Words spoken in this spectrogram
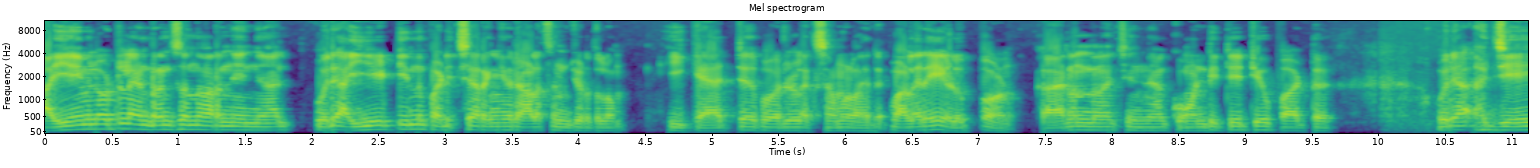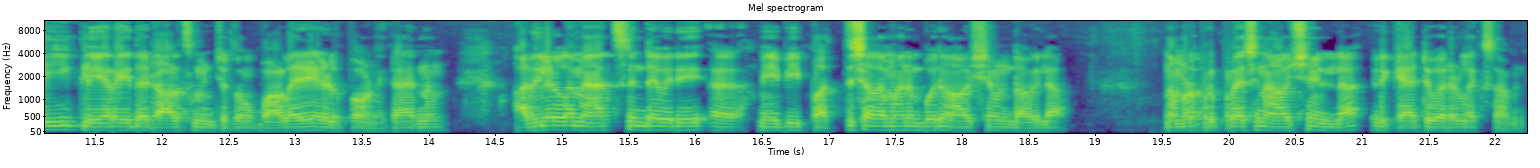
ഐ എമ്മിലോട്ടുള്ള എൻട്രൻസ് എന്ന് പറഞ്ഞു കഴിഞ്ഞാൽ ഒരു ഐ ഐ ടിന്ന് പഠിച്ചിറങ്ങിയ ഒരാളെ സംബന്ധിച്ചിടത്തോളം ഈ കാറ്റ് പോലുള്ള എക്സാമ്പിൾ വളരെ എളുപ്പമാണ്. കാരണം എന്താണെന്ന് വെച്ച് കഴിഞ്ഞാൽ ക്വാണ്ടിറ്റേറ്റീവ് പാർട്ട് ഒരു ജെ ഇ ക്ലിയർ ചെയ്ത ഒരാളെ സംബന്ധിച്ചിടത്തോളം വളരെ എളുപ്പമാണ്. കാരണം അതിലുള്ള മാത്സിന്റെ ഒരു മേ ബി പത്ത് ശതമാനം പോലും ആവശ്യം ഉണ്ടാവില്ല. നമ്മളെ പ്രിപ്പറേഷൻ ആവശ്യമില്ല ഒരു കാറ്റ് പോലുള്ള എക്സാമിന്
